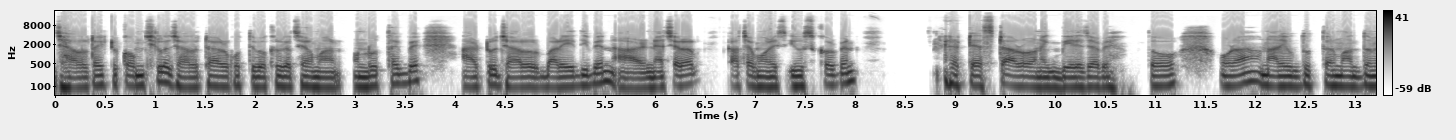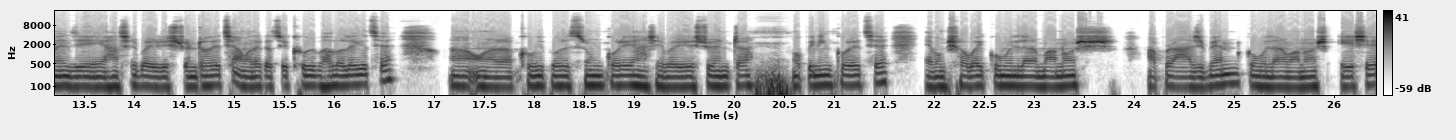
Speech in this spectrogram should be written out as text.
ঝালটা একটু কম ছিল। ঝালটা আর কর্তৃপক্ষের কাছে আমার অনুরোধ থাকবে। আর একটু ঝাল বাড়িয়ে দিবেন আর ন্যাচারাল কাঁচামরিচ ইউজ করবেন। এটা টেস্টটা আরও অনেক বেড়ে যাবে। তো ওরা নারী উদ্যোক্তার মাধ্যমে যে হাঁসের বাড়ি রেস্টুরেন্ট হয়েছে, আমাদের কাছে খুবই ভালো লেগেছে। ওনারা খুবই পরিশ্রম করে হাঁসের বাড়ি রেস্টুরেন্টটা ওপেনিং করেছে এবং সবাই কুমিল্লার মানুষ, আপনারা আসবেন, কুমিল্লার মানুষ এসে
